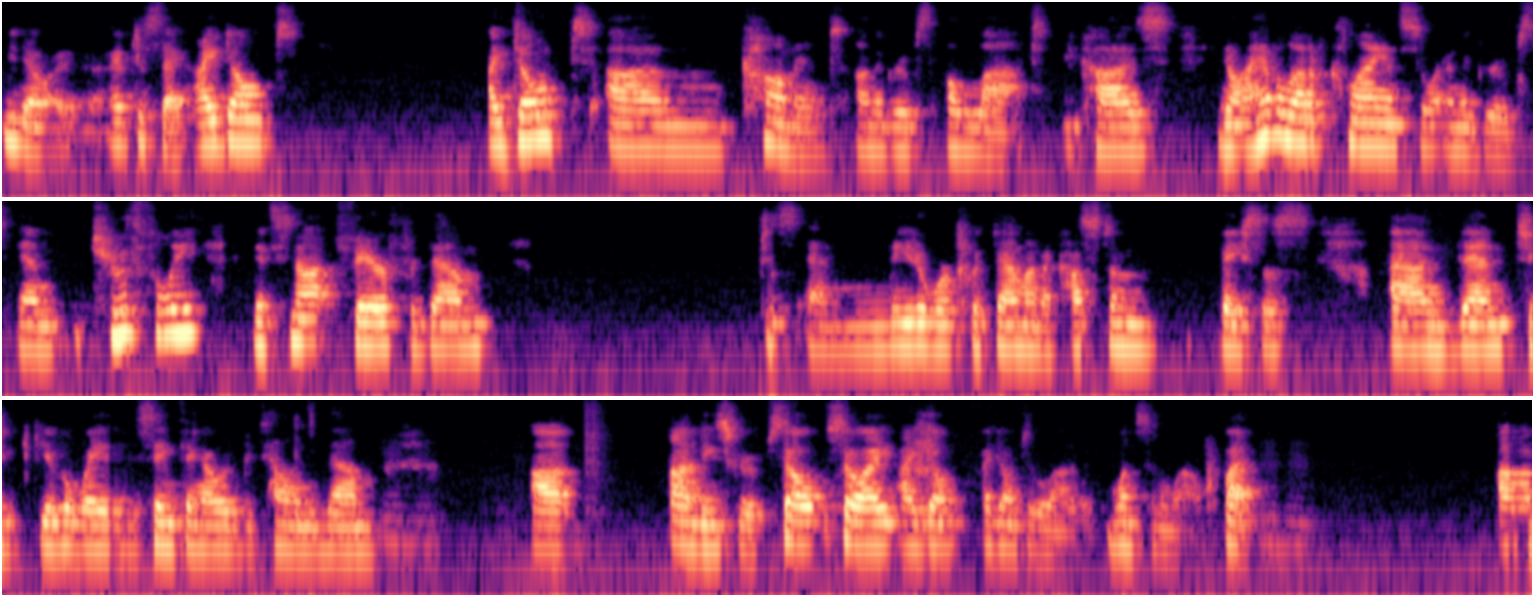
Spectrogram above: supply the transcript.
you know, I, I have to say I don't I don't um, comment on the groups a lot because you know I have a lot of clients who are in the groups, and truthfully, it's not fair for them to, and me to work with them on a custom basis, and then to give away the same thing I would be telling them mm-hmm. uh, on these groups. So so I, I don't I don't do a lot of it once in a while, but. Mm-hmm. Uh,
